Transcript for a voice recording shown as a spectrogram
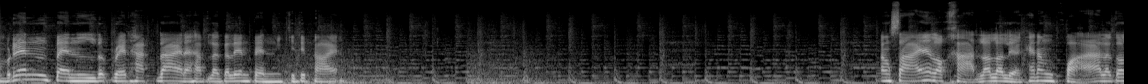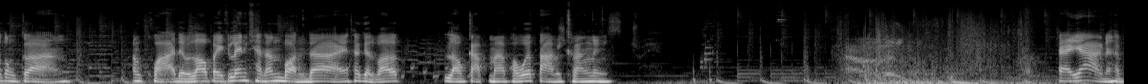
ผมเล่นเป็นเรดฮักได้นะครับ แล้วก็เล่นเป็นคิตตี้พายทางซ้ายเนี่ยเราขาดแล้วเราเหลือแค่ทางขวาแล้วก็ตรงกลาง ทางขวาเดี๋ยวเราไปเล่นแคนนอนบอลได้ ถ้าเกิดว่าเรากลับมา power ตามอีกครั้งหนึ่งแพ้ยากนะครับ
